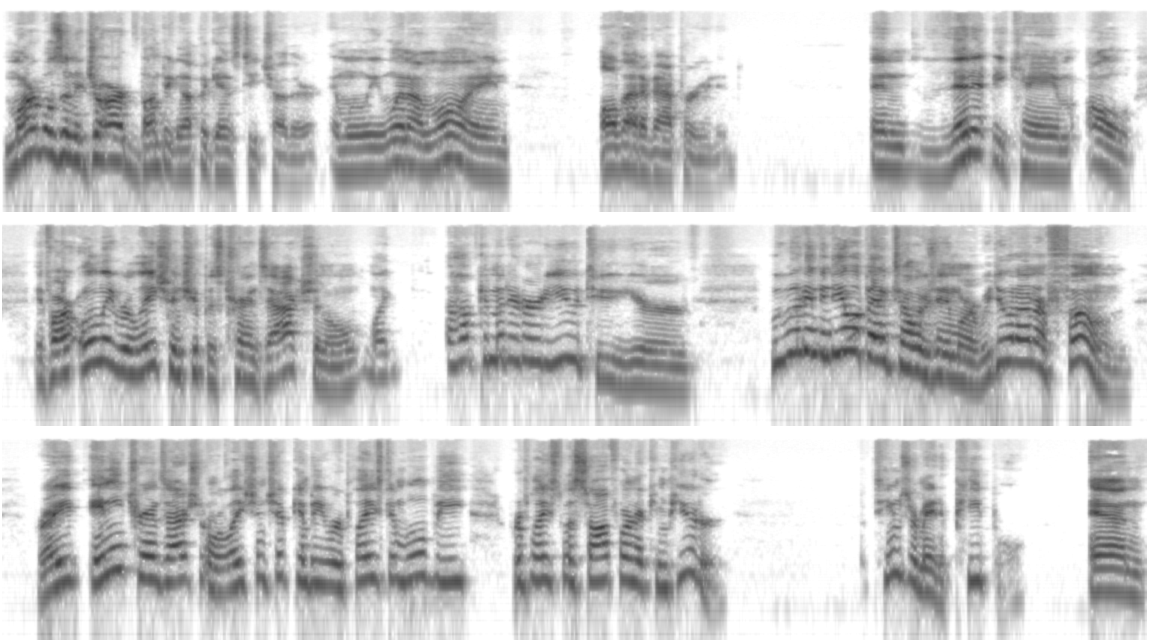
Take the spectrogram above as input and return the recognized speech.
marbles in a jar bumping up against each other. And when we went online, all that evaporated and then it became, oh, if our only relationship is transactional, like how committed are you to your we won't even deal with bank tellers anymore. We do it on our phone, right? Any transactional relationship can be replaced and will be replaced with software and a computer. Teams are made of people. And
